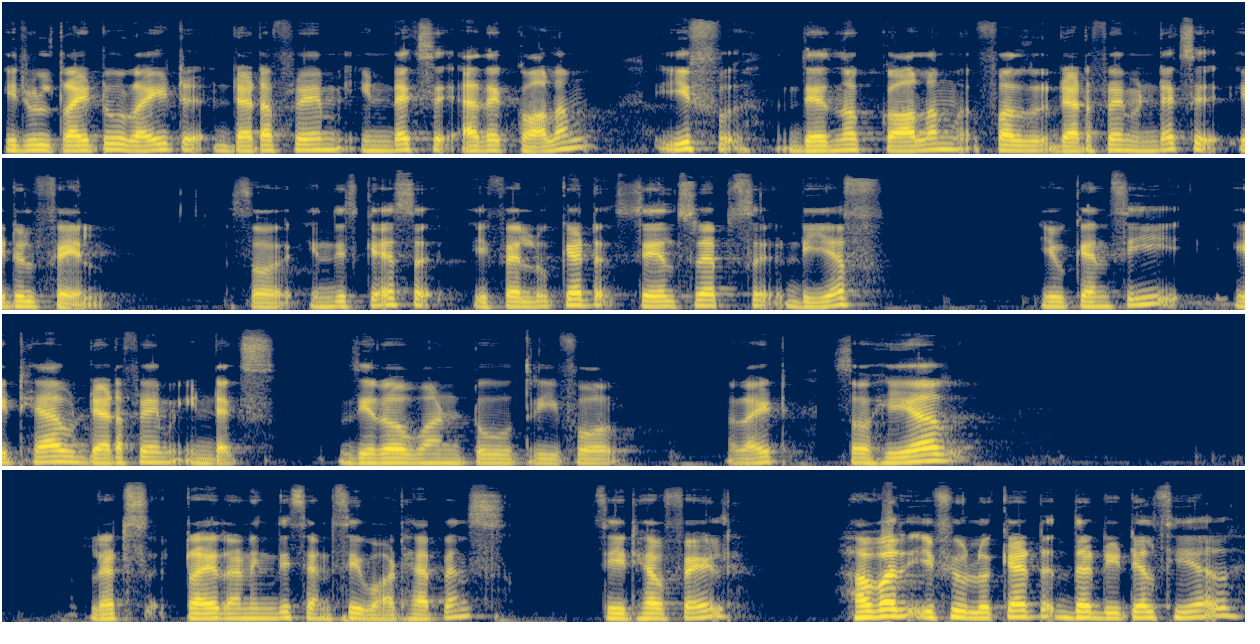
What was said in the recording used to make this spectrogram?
It will try to write data frame index as a column. If there is no column for data frame index, it will fail. So in this case, if I look at sales reps df, you can see it have data frame index 0, 1, 2, 3, 4, right? So here Let's try running this and see what happens. See it have failed. However, if you look at the details here,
